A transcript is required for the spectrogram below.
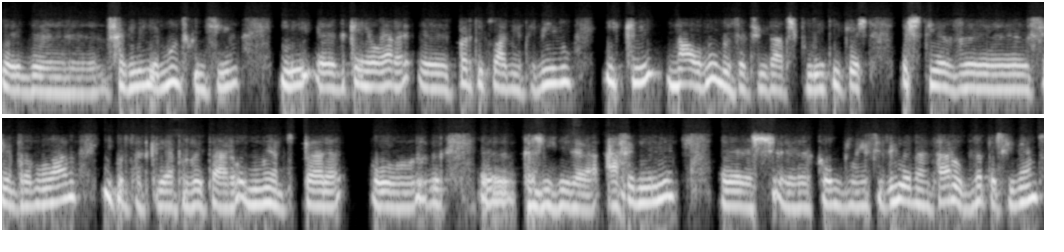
de família muito conhecido e eh, de quem eu era particularmente amigo e que, em algumas atividades políticas, esteve sempre ao meu lado e, portanto, queria aproveitar o momento para ou uh, transmitida à família, uh, condolências e lamentar o desaparecimento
